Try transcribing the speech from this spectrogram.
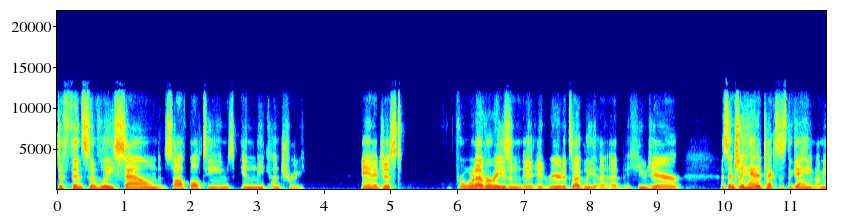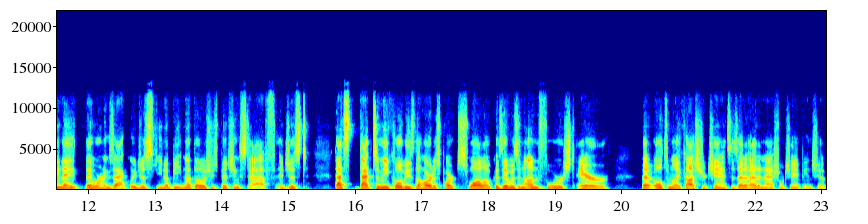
defensively sound softball teams in the country. And it just, for whatever reason, it, it reared its ugly, a, a, huge error, essentially handed Texas the game. I mean, they they weren't exactly just you know beating up OSU's pitching staff. It just that's that to me, Colby is the hardest part to swallow because it was an unforced error that ultimately cost your chances at a, at a national championship.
